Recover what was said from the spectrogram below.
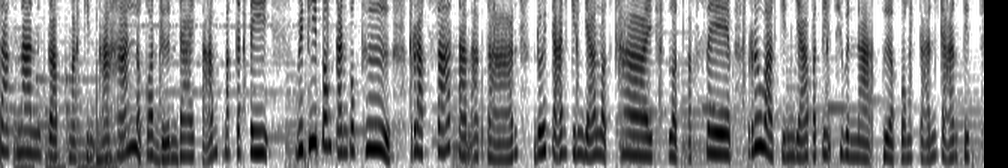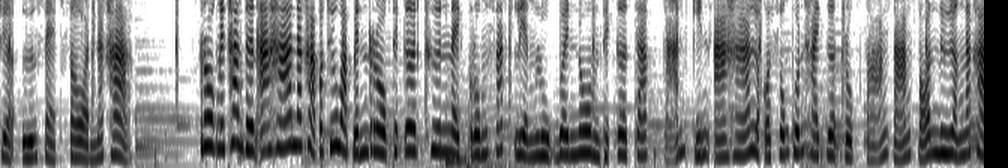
จากนั้นกลับมากินอาหารแล้วก็เดินได้ตามปกติ วิธีป้องกันก็คือ รักษาตามอาการ โดยการกินยาหลอดคาย หลอดอักเสบ หรือว่ากินยาปฏิชีวนะ เพื่อป้องกันการติดเชื้ออื่นแสกซ้อนนะคะ โรคในทางเดินอาหารนะคะ ก็ถือว่าเป็นโรคที่เกิดขึ้นในกลุ่มสัตว์เลี้ยงลูกด้วยนมที่เกิดจากการกินอาหาร แล้วก็ส่งผลให้เกิดโรคต่างๆต่อเนื่องนะคะ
